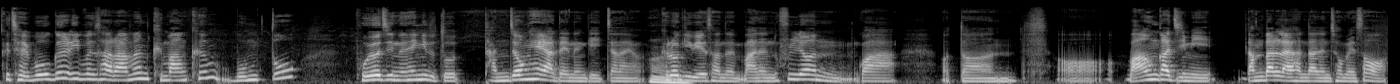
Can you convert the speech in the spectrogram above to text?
그 제복을 입은 사람은 그만큼 몸도 보여지는 행위도 또 단정해야 되는 게 있잖아요. 음. 그러기 위해서는 많은 훈련과 어떤 어 마음가짐이 남달라야 한다는 점에서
